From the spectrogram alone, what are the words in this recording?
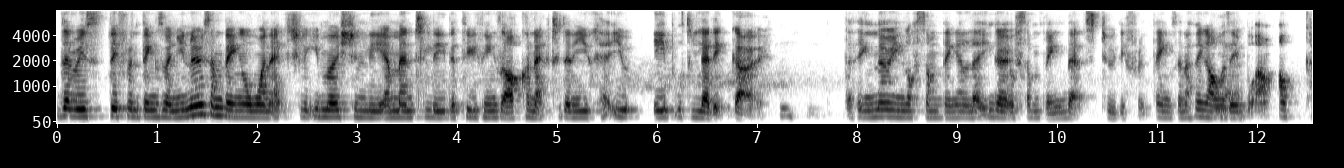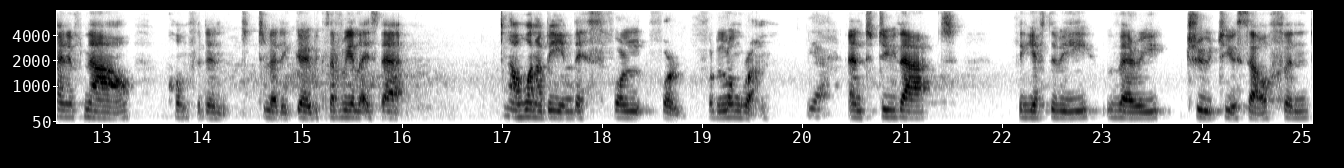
there is different things when you know something or when actually emotionally and mentally the two things are connected and you can you're able to let it go Mhm. I think knowing of something and letting go of something that's two different things. And I think I was Yeah. able, I'm, I'm kind of now confident to let it go because I realized that I want to be in this for for for the long run. Yeah. And to do that, I think you have to be very true to yourself and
